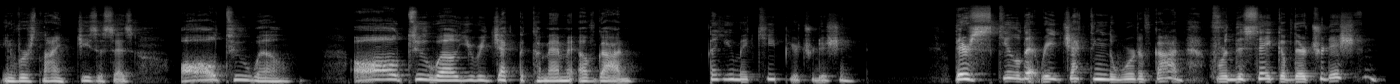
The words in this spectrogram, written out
In verse 9, Jesus says, All too well, all too well you reject the commandment of God, that you may keep your tradition. They're skilled at rejecting the word of God for the sake of their tradition.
